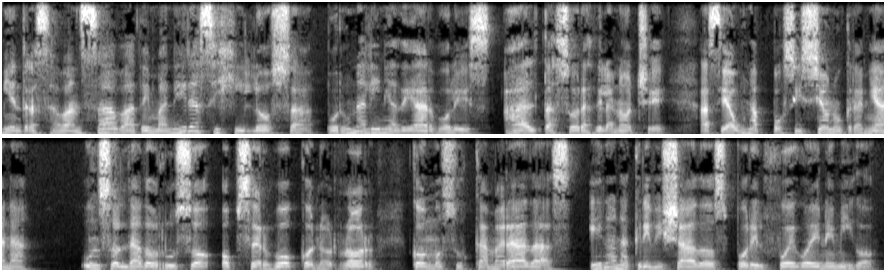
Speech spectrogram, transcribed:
Mientras avanzaba de manera sigilosa por una línea de árboles a altas horas de la noche hacia una posición ucraniana, un soldado ruso observó con horror cómo sus camaradas eran acribillados por el fuego enemigo.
